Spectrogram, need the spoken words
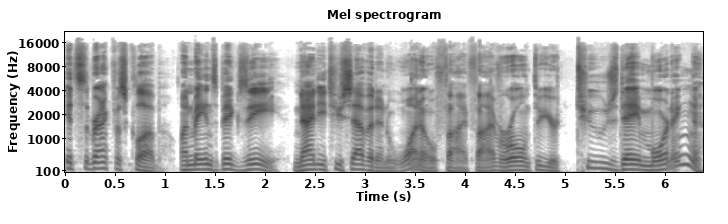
It's the Breakfast Club on Maine's Big Z, 92.7 and 105.5, rolling through your Tuesday morning.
